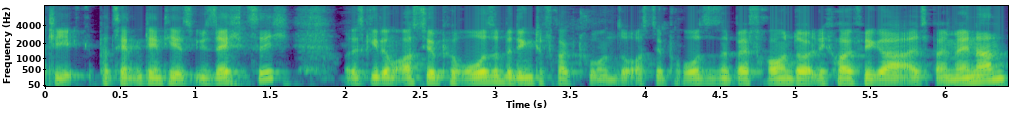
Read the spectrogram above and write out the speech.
Kli- Patienten-Klientel ist Ü60 und es geht um Osteoporose-bedingte Frakturen. So Osteoporose sind bei Frauen deutlich häufiger als bei Männern.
